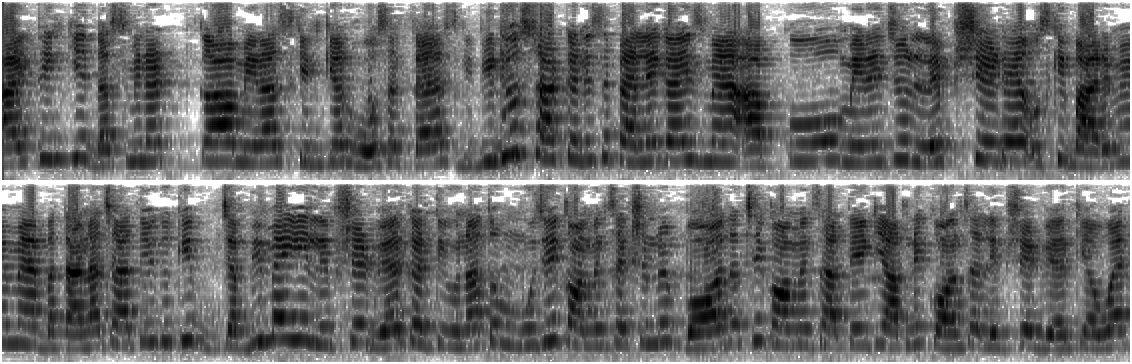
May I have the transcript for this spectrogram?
आई थिंक ये दस मिनट का मेरा स्किन केयर हो सकता है। वीडियो स्टार्ट करने से पहले गाइज़ मैं आपको मेरे जो लिप शेड है, उसके बारे में मैं बताना चाहती हूँ, क्योंकि जब भी मैं ये लिप शेड वेयर करती हूँ ना तो मुझे कॉमेंट सेक्शन में बहुत अच्छे कॉमेंट्स आते हैं कि आपने कौन सा लिप शेड वेयर किया हुआ है।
